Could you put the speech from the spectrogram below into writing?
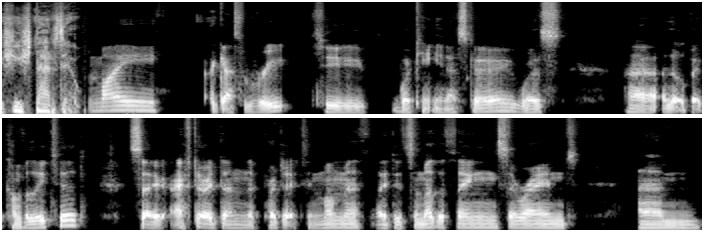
xi sew. My I guess route to working UNESCO was uh, a little bit convoluted. So after I'd done the project in Monmouth, I did some other things around um,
